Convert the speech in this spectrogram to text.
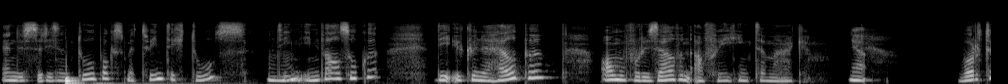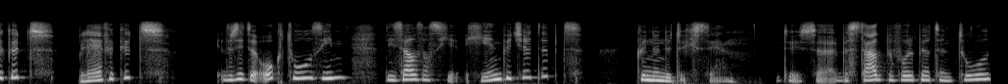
En dus er is een toolbox met 20 tools, Mhm. 10 invalshoeken, die u kunnen helpen om voor uzelf een afweging te maken. Ja. Word ik het? Blijf ik het? Er zitten ook tools in die zelfs als je geen budget hebt, kunnen nuttig zijn. Dus eh, er bestaat bijvoorbeeld een tool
